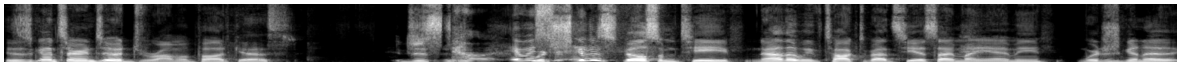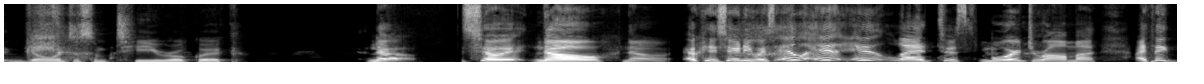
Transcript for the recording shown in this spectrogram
Is this gonna turn into a drama podcast? Just no, it was. we're just it- gonna spill some tea. Now that we've talked about CSI Miami, we're just gonna go into some tea real quick. No. So it, no, no. Okay. So, anyways, it, it it led to more drama. I think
